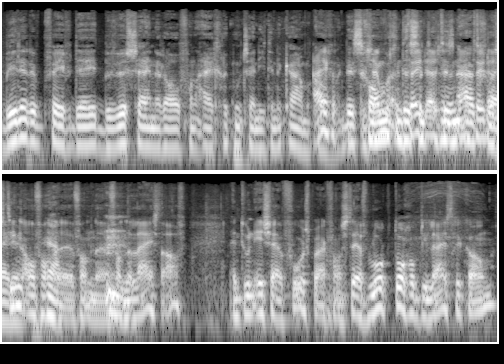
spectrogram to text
binnen de VVD het bewustzijn er al van eigenlijk moet zij niet in de Kamer komen. Eigenlijk, Dit is zij gewoon moest in dit is- het is 2000, een na 2010 al van, uitgeleide. de, van, de, van de lijst af. En toen is zij op voorspraak van Stef Blok toch op die lijst gekomen.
